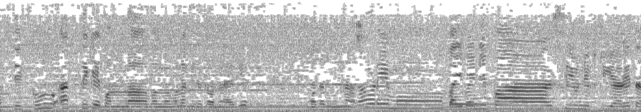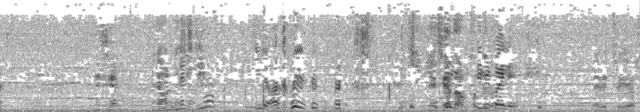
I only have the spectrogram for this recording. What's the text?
आत्तिको आत्तिकै बल्ल बल्ल बल्ल मेरो टर्न आयो कि। म त रुन्न डढेँ म bye bye Nepal see you next year है त नेक्स्ट इयर कि अर्को Next year तिमी सक्दैनौँ। कहिले Maybe three years.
